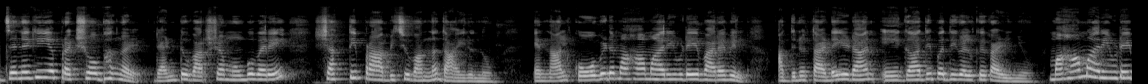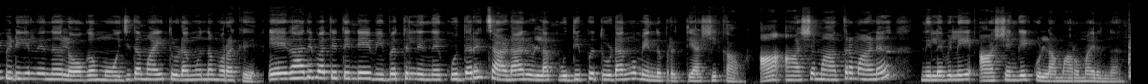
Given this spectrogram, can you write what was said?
ജനകീയ പ്രക്ഷോഭങ്ങൾ രണ്ടു വർഷം മുമ്പ് വരെ ശക്തി പ്രാപിച്ചു വന്നതായിരുന്നു. എന്നാൽ കോവിഡ് മഹാമാരിയുടെ വരവിൽ അതിനു തടയിടാൻ ഏകാധിപതികൾക്ക് കഴിഞ്ഞു. മഹാമാരിയുടെ പിടിയിൽ നിന്ന് ലോകം മോചിതമായി തുടങ്ങുന്ന മുറക്ക് ഏകാധിപത്യത്തിന്റെ വിപത്തിൽ നിന്ന് കുതറിച്ചാടാനുള്ള കുതിപ്പ് തുടങ്ങുമെന്ന് പ്രത്യാശിക്കാം. ആ ആശ മാത്രമാണ് നിലവിലെ ആശങ്കയ്ക്കുള്ള മറുമരുന്ന്.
